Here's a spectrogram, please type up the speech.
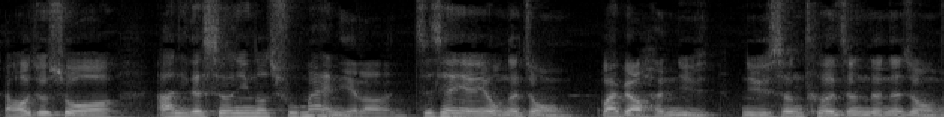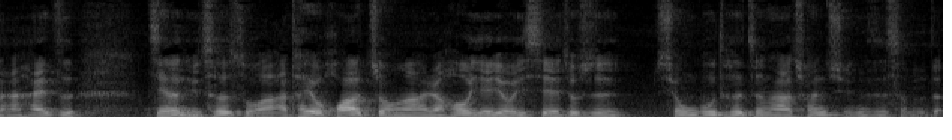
然后就说：“啊，你的声音都出卖你了。之前也有那种外表很女女生特征的那种男孩子，进了女厕所啊，她有化妆啊，然后也有一些就是胸部特征啊，穿裙子什么的，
